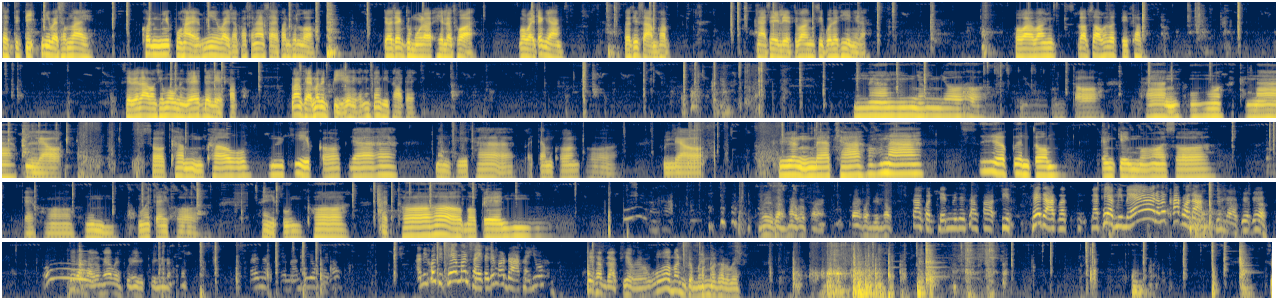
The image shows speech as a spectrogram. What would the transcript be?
สถิติมีไว้ทำลาย คนมีผู้ให้มีไว้ถ้าพัฒนาสายพันธุ์คนรอเดี๋ยวแจ้งตุหมูละเห็นและทั่วบ่ไหวจักอย่างตัวที่สามครับน่าสิได้เลทวาง10กว่านาทีนี่ล่ะเพราะว่าวางรอบสองมันรถติดครับ เสียเวลาบางชั่วโมงหนึ่งก็ได้ได้เลทครับวางแผนมาเป็นปีเลยครับยังแกล้งผิดพลาดได้ นั่งยองยออยู่บนต่อทางหัวคณะพุ่นแล้วสอกคำเขามือคีบกอกยา นั่นคือท่าประจำของพ่อพุ่นแล้ว เครื่องแบบชาวนา เสื้อเปื้อนตมกางเกงมอซอ แต่ห่อหุ้มหัวใจพ่อ ให้อุ่นพอแต่ท้อบ่เป็นไม่ได้สร้างภาพครับสร้างสร้างคอนเทนต์ครับสร้างคอนเทนต์ไม่ใช่สร้างภาพติดเทดากนะนาเทพนี่แม่นะมันคักแล้วนะเรื่องดาวเทียบเนี่ยโอ้ที่เราถ่ายตรงนี้ไปคุณอีกทีนึงนะไอ้น่ะไอ้มันที่ยกให้เราอันนี้เขาสิเทมันใส่ก็ยังเอาดากให้อยู่ที่ทำดาวเทียบเลยโอ้มันกับมันมาทะเล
